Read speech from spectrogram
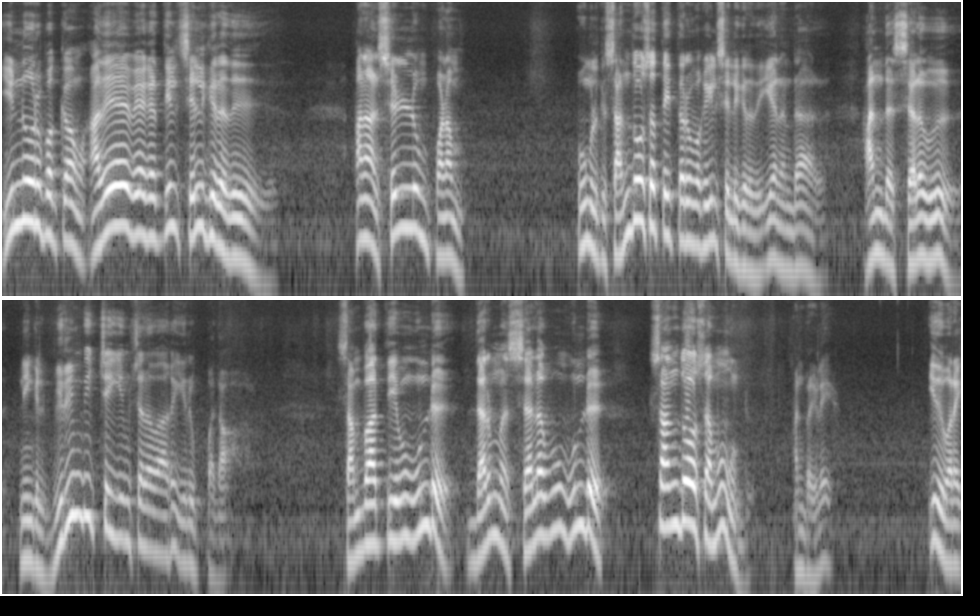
இன்னொரு பக்கம் அதே வேகத்தில் செல்கிறது. ஆனால் செல்லும் பணம் உங்களுக்கு சந்தோஷத்தை தரும் வகையில் செல்லுகிறது. ஏனென்றால் அந்த செலவு நீங்கள் விரும்பி செய்யும் செலவாக இருப்பதா சம்பாத்தியமும் உண்டு. தர்ம செலவும் உண்டு சந்தோஷமும் உண்டு அன்பர்களே இதுவரை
